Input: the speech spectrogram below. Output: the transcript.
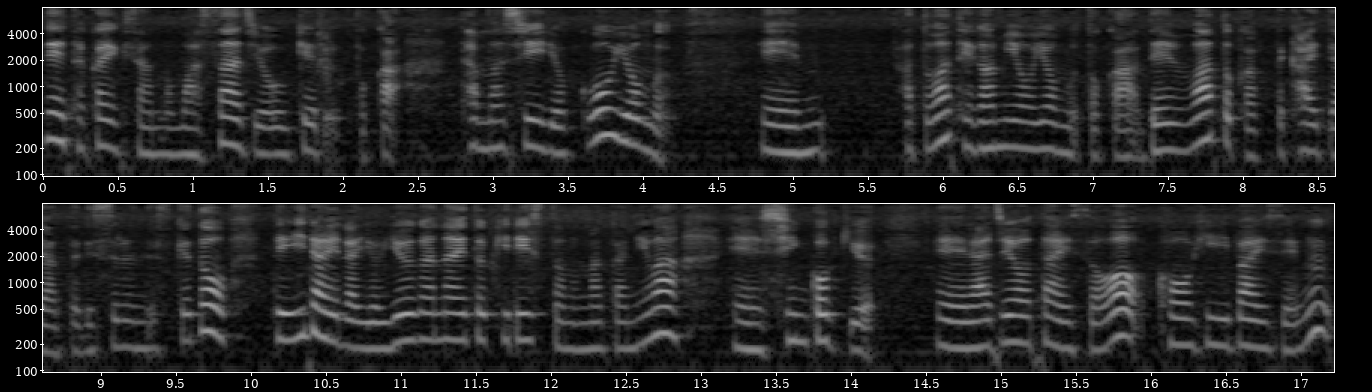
で高之さんのマッサージを受けるとか。魂力を読む、えー、あとは手紙を読むとか。電話とかって書いてあったりするんですけど。でイライラ余裕がない時リストの中には、え、深呼吸、えー、ラジオ体操コーヒー焙煎、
